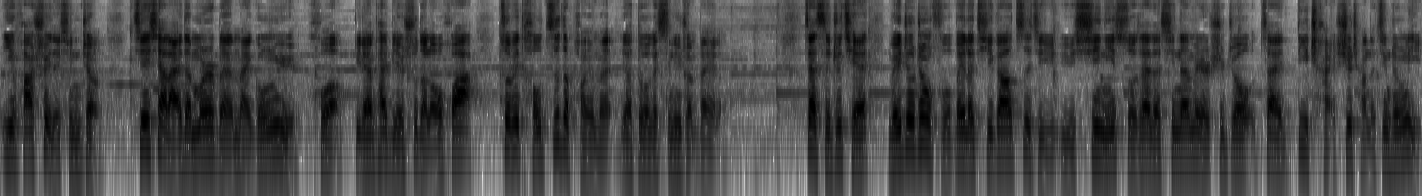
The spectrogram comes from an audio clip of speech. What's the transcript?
印花税的新政，接下来的墨尔本买公寓或联排别墅的楼花，作为投资的朋友们要多个心理准备了。在此之前，维州政府为了提高自己与悉尼所在的新南威尔士州在地产市场的竞争力，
